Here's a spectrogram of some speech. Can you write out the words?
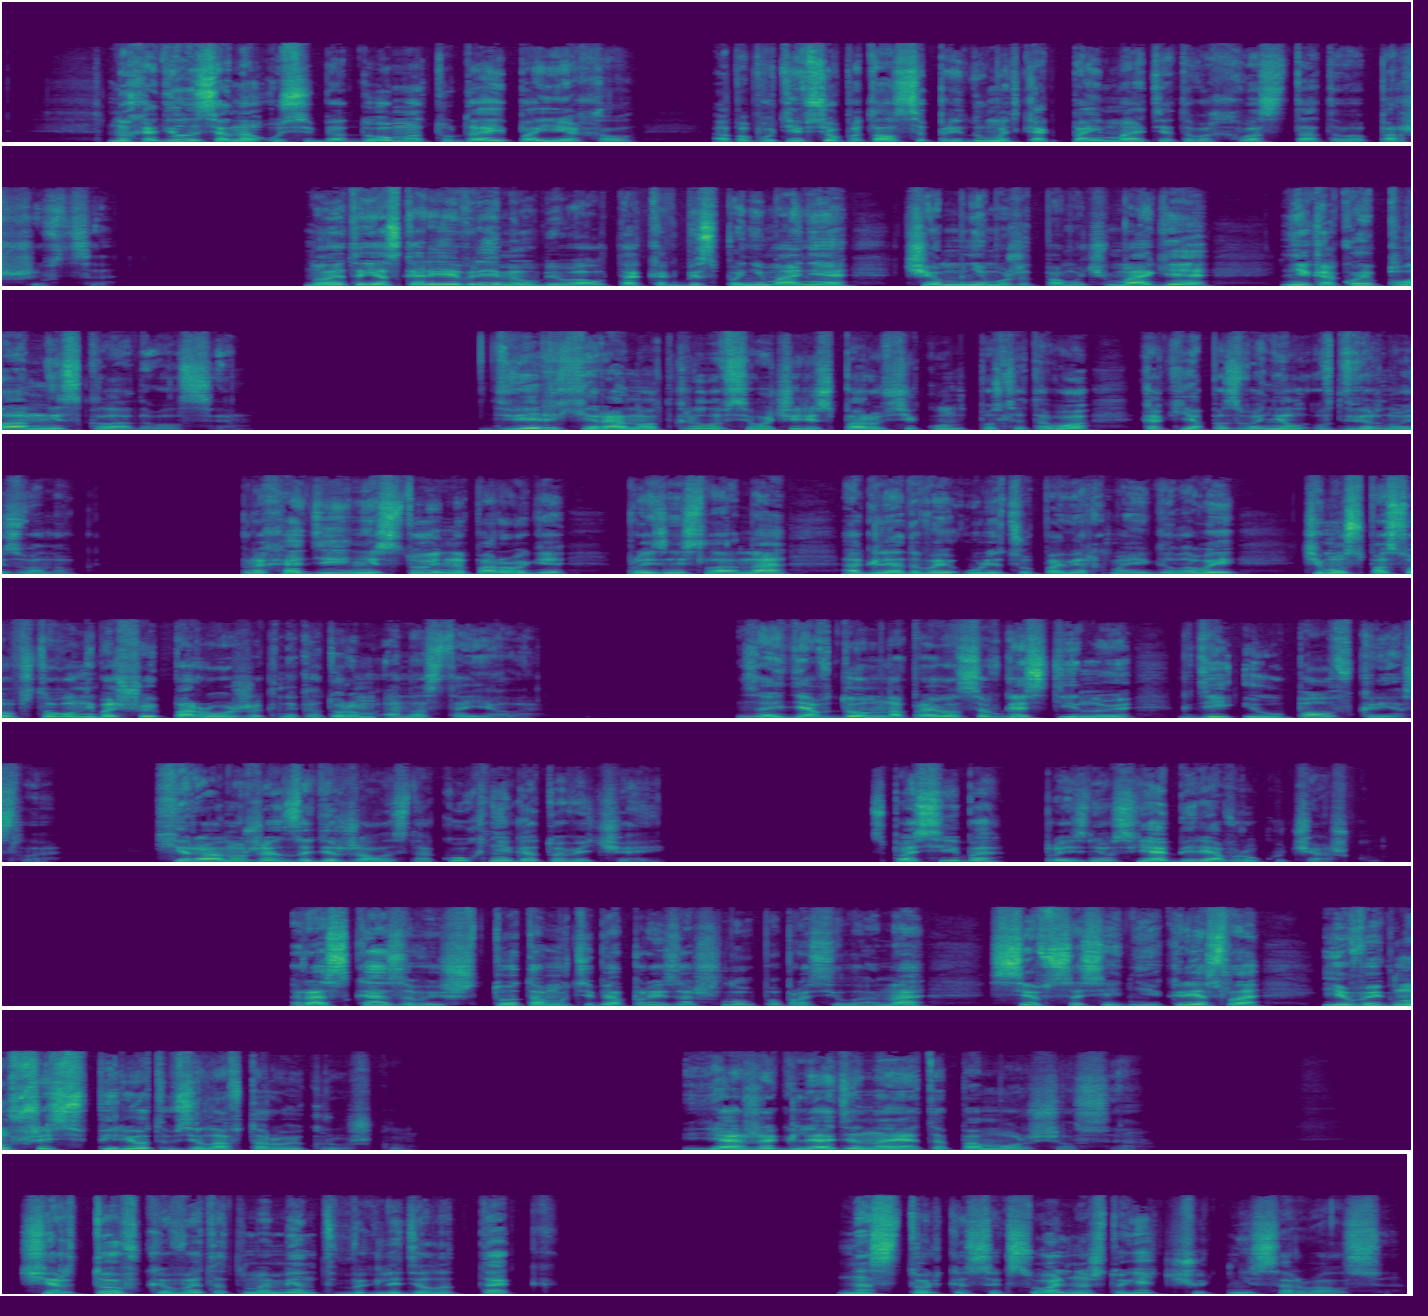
Находилась она у себя дома, туда и поехал, а по пути все пытался придумать, как поймать этого хвостатого паршивца. Но это я скорее время убивал, так как без понимания, чем мне может помочь магия, никакой план не складывался. Дверь Хирану открыла всего через пару секунд после того, как я позвонил в дверной звонок. «Проходи, не стой на пороге», — произнесла она, оглядывая улицу поверх моей головы, чему способствовал небольшой порожек, на котором она стояла. Зайдя в дом, направился в гостиную, где и упал в кресло. Хиран уже задержалась на кухне, готовя чай. «Спасибо», — произнес я, беря в руку чашку. «Рассказывай, что там у тебя произошло?» — попросила она, сев в соседнее кресло и, выгнувшись вперед, взяла вторую кружку. Я же, глядя на это, поморщился. Чертовка в этот момент выглядела так... настолько сексуально, что я чуть не сорвался.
